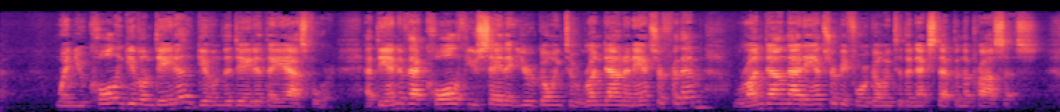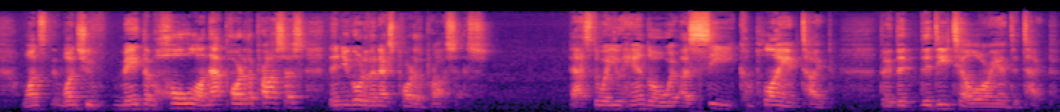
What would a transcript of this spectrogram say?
When you call and give them data, give them the data they ask for. At the end of that call, if you say that you're going to run down an answer for them, run down that answer before going to the next step in the process. Once, once you've made them whole on that part of the process, then you go to the next part of the process. That's the way you handle a C compliant type, the, the, the detail oriented type.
